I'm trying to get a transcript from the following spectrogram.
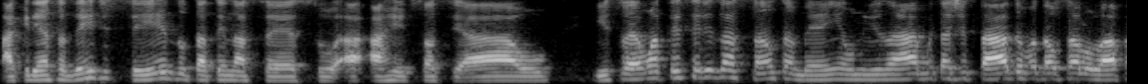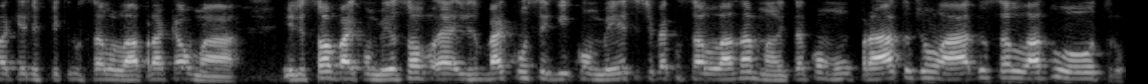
a criança, desde cedo, está tendo acesso à, à, rede social. Isso é uma terceirização também. O menino ah, muito agitado, eu vou dar o celular para que ele fique no celular para acalmar ele só vai comer, só ele vai conseguir comer se tiver com o celular na mão. Então é comum um prato de um lado e o celular do outro.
